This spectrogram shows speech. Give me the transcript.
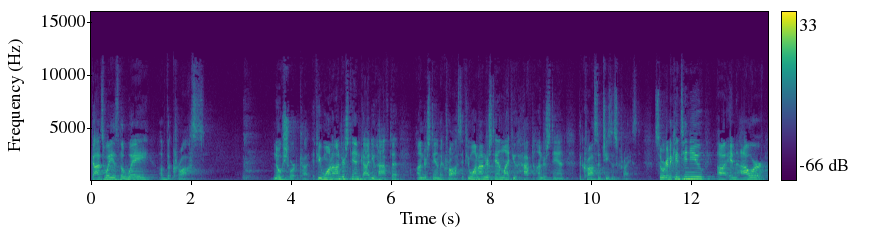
God's way is the way of the cross. No shortcut. If you want to understand God, you have to understand the cross. If you want to understand life, you have to understand the cross of Jesus Christ. So we're going to continue uh, in our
